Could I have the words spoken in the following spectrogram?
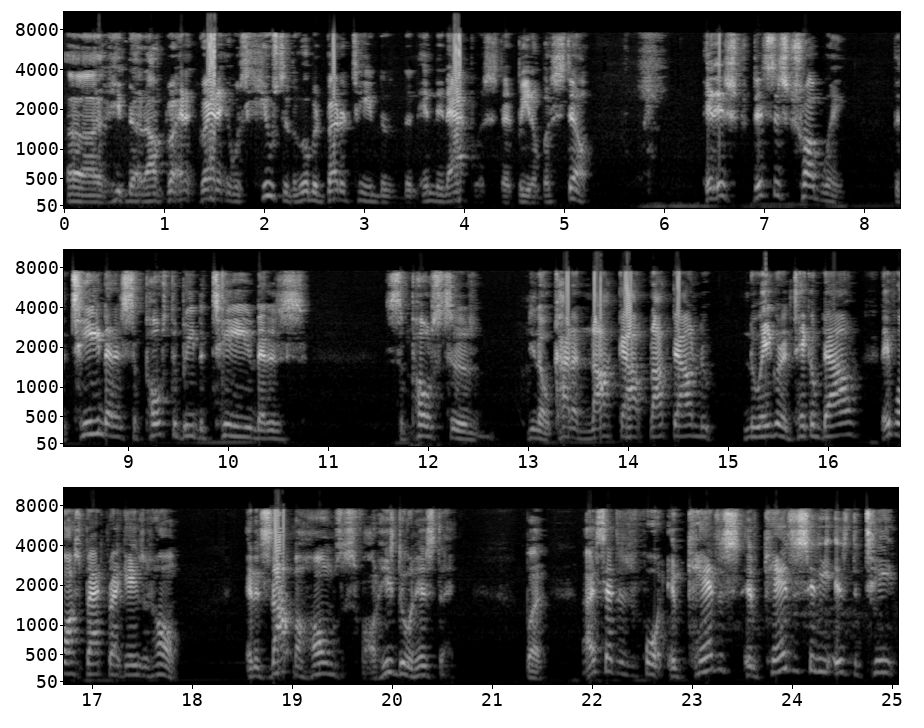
Uh, he, now, granted, granted, it was Houston, a little bit better team than, than Indianapolis that beat them, but still, it is. This is troubling. The team that is supposed to be the team that is supposed to, you know, kind of knock out, knock down New, England and take them down. They've lost back-to-back games at home, and it's not Mahomes' fault. He's doing his thing, but I said this before. If Kansas, if Kansas City is the team,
